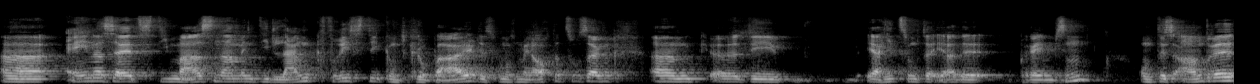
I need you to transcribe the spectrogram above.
äh, einerseits die Maßnahmen, die langfristig und global, das muss man ja auch dazu sagen, die Erhitzung der Erde bremsen. Und das andere,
